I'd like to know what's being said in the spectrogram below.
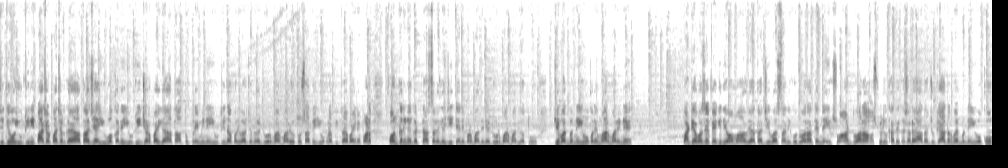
જે તેઓ યુવતીની પાછળ પાછળ ગયા હતા, જ્યાં યુવક અને યુવતી ઝડપાઈ ગયા હતા. તો પ્રેમીને યુવતીના પરિવારજનોએ ઢોર માર માર્યો હતો, સાથે યુવકના પિતરાભાઈને પણ ફોન કરીને ઘટના સ્થળે લઈ જઈ, તેને પણ બાંધીને ઢોર માર માર્યો હતો. જે બાદ બંને યુવકોને માર મારીને પાટિયા પાસે ફેંકી દેવામાં આવ્યા હતા, જે બાદ સ્થાનિકો દ્વારા તેમને એકસો આઠ દ્વારા હોસ્પિટલ ખાતે ખસેડાયા હતા. જોકે આ દરમિયાન બંને યુવકો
